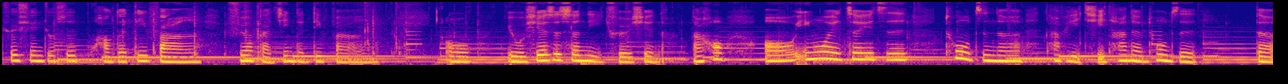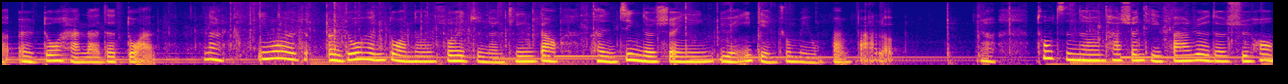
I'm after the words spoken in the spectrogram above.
缺陷就是不好的地方，需要改进的地方。哦，有些是生理缺陷呐。然后哦，因为这一只兔子呢，它比其他的兔子的耳朵还来的短。那因为耳耳朵很短呢，所以只能听到很近的声音，远一点就没有办法了。那兔子呢？它身体发热的时候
